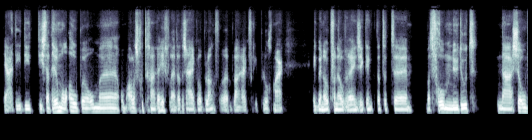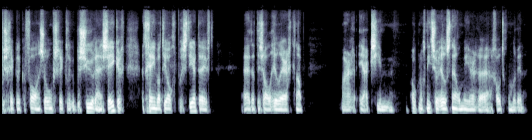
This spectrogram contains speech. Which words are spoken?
ja, die, die, die staat helemaal open om, eh, om alles goed te gaan regelen. En dat is eigenlijk wel voor, belangrijk voor die ploeg. Maar ik ben er ook van over eens. Ik denk dat het, eh, wat Vroom nu doet, na zo'n verschrikkelijke val en zo'n verschrikkelijke blessure, en zeker hetgeen wat hij al gepresteerd heeft, dat is al heel erg knap. Maar ja, ik zie hem ook nog niet zo heel snel meer eh, een grote ronde winnen.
